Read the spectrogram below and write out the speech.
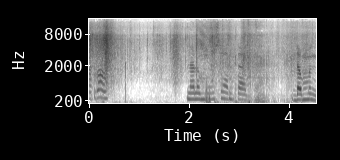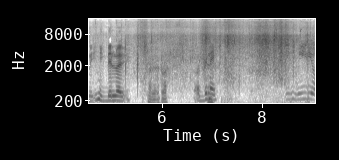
పట్టుకో. నాలో మూసే అంత దమ్ముంది. నీకు తెలియదు సరే అట్రా వద్దులే. ఇది వీడియో.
